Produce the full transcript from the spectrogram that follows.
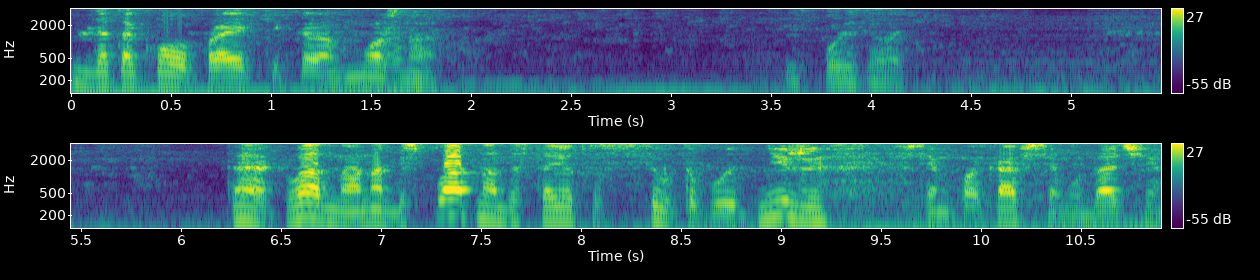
Для такого проектика можно использовать. Так, ладно, она бесплатно достается, ссылка будет ниже. Всем пока, всем удачи.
